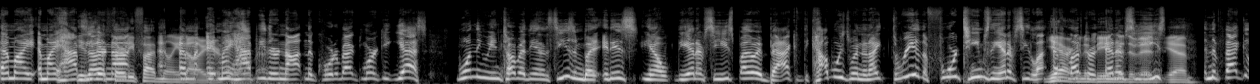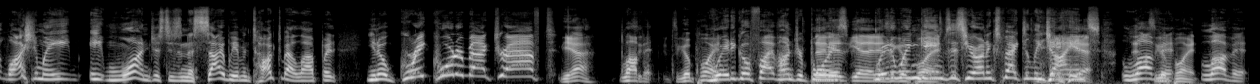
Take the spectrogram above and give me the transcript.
am I am I happy He's not they're not $35 million Am, am I happy they're not in the quarterback market? Yes. One thing we didn't talk about at the end of the season, but it is you know the NFC East. By the way, back if the Cowboys win tonight, three of the four teams in the NFC le- Yeah, left are the NFC East. yeah. And the fact that Washington went eight, eight and one, just as an aside, we haven't talked about a lot, but you know, great quarterback draft. Yeah. Love It's a- it. It's a good point. Way to go 500, boys. Is- yeah, Way to win point. games this year unexpectedly, Giants. Yeah, Love that's a good it. point. Love it.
